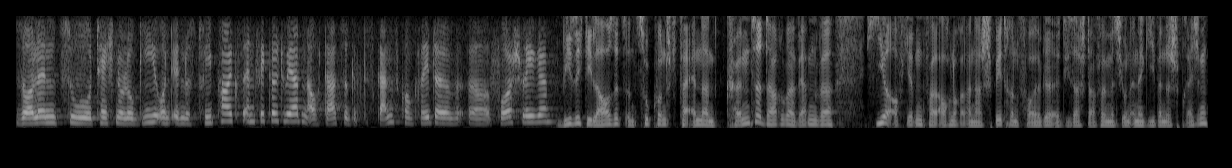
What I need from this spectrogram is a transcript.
sollen zu Technologie- und Industrieparks entwickelt werden. Auch dazu gibt es ganz konkrete äh, Vorschläge. Wie sich die Lausitz in Zukunft verändern könnte, darüber werden wir hier auf jeden Fall auch noch in einer späteren Folge dieser Staffel Mission Energiewende sprechen.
